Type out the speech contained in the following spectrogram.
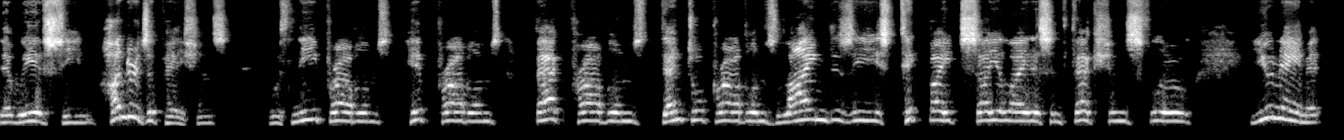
that we have seen hundreds of patients with knee problems, hip problems, back problems, dental problems, Lyme disease, tick bite, cellulitis, infections, flu, you name it,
